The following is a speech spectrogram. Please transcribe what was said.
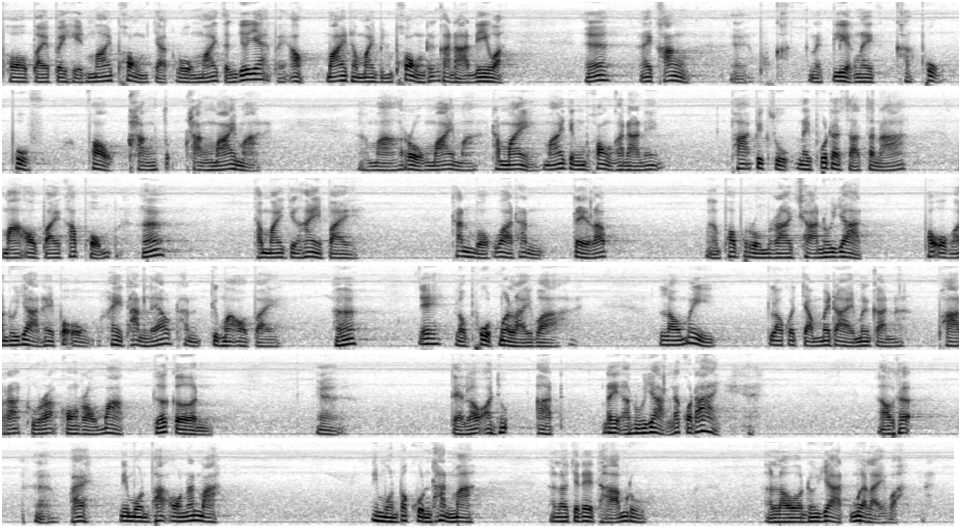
พอไปไปเห็นไม้พ่องจากโรงไม้ตั้งเยอะแยะไปเอา้าไม้ทำไมเป็นพ่องถึงขนาดนี้วะเฮ้ในคลังเรียกในผู้ผู้ เฝ้าคลังคลังไม้มา มาโรงไม้มาทำไม ไม้จึงพ่องขนาดนี้ พระภิกษุในพุทธศาสนา มาเอาไปครับผมฮะทำไมจึงให้ไป ท่านบอกว่าท่านได้รับพระบรมราชานุญาต พระองค์อนุญาตให้พระองค์ให้ท่านแล้วท่านจึงมาเอาไปฮะเอ๊ะเราพูดเมื่อไหร่ว่า เราไม่เราก็จำไม่ได้เหมือนกันนะภาระธุระของเรามาก เหลือเกินแต่เราอนุอาจได้อนุญาตแล้วก็ได้ เอาเถอะไปนิมนต์พระองค์นั้นมา นิมนต์พระคุณท่านมา เราจะได้ถามดู เราอนุญาตเมื่อไหร่วะ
